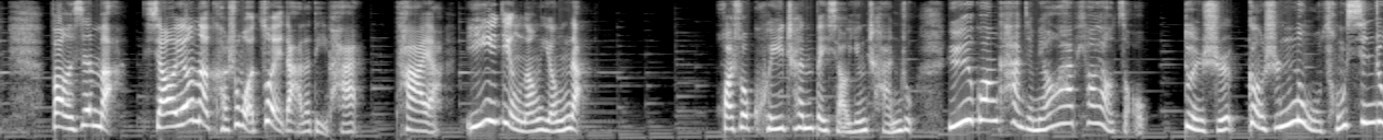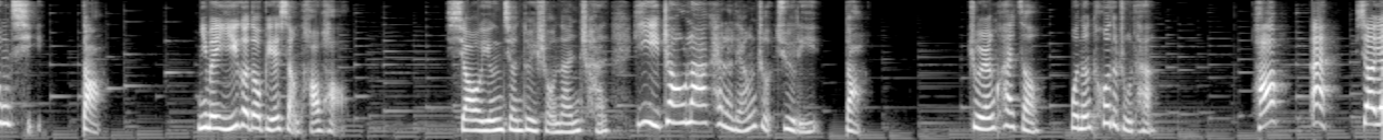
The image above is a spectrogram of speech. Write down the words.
放心吧，小莹那可是我最大的底牌。”她呀，一定能赢的。话说奎琛被小莹缠住，余光看见苗阿飘要走，顿时更是怒从心中起，道：“你们一个都别想逃跑！”小莹见对手难缠，一招拉开了两者距离，道：“主人快走，我能拖得住他。”好，哎，小莹，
